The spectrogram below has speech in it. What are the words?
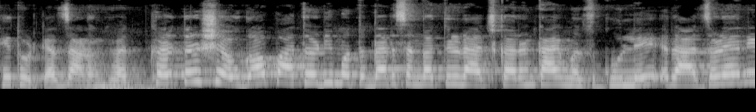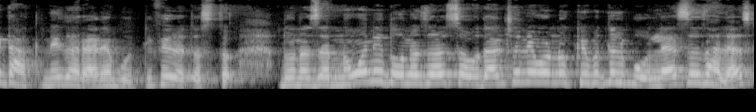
हे थोडक्यात जाणून घेऊयात. खरं तर शेवगाव पाथर्डी मतदारसंघातील राजकारण काय घुले राजळे आणि ढाकणे घराण्याभोवती फिरत असतं. दोन हजार नऊ आणि दोन हजार चौदाच्या निवडणुकीबद्दल बोलायचं झाल्यास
